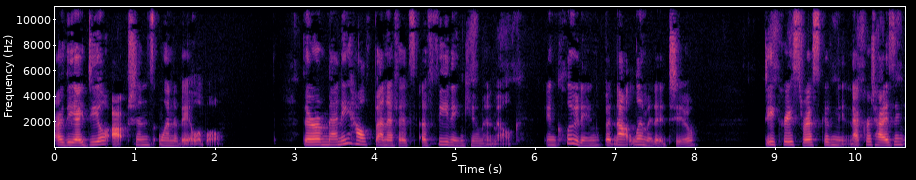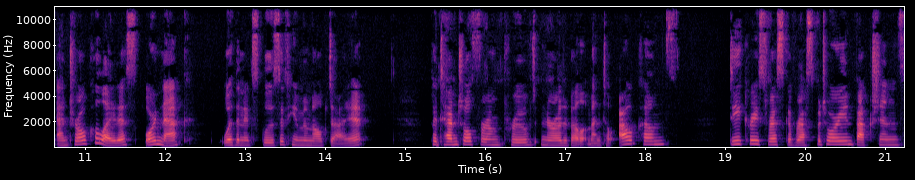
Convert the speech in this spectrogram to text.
are the ideal options when available. There are many health benefits of feeding human milk, including, but not limited to, decreased risk of necrotizing enterocolitis or NEC with an exclusive human milk diet, potential for improved neurodevelopmental outcomes, decreased risk of respiratory infections,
